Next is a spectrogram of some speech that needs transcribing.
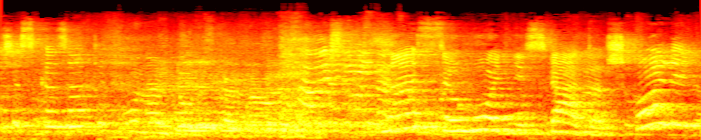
Хоче сказати? Вона нас сьогодні свято в школі,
